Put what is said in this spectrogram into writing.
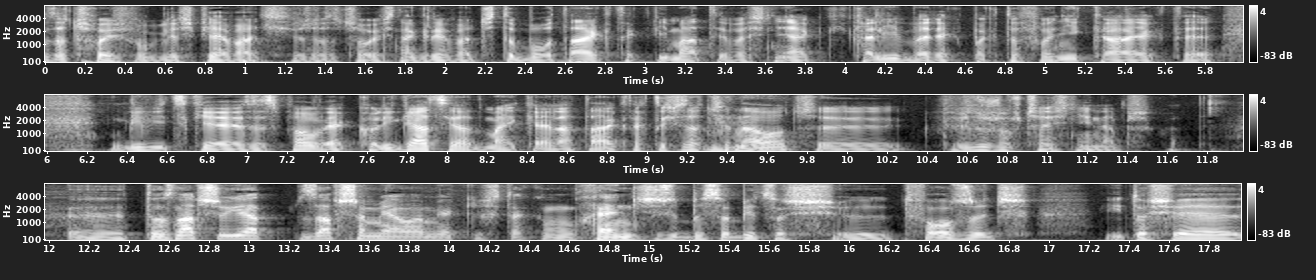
zacząłeś w ogóle śpiewać, że zacząłeś nagrywać? Czy to było tak, te klimaty właśnie jak Kaliber, jak Paktofonika, jak te gliwickie zespoły, jak Koligacja od Michaela, tak? Tak to się zaczynało, mhm. czy już dużo wcześniej na przykład? Y, to znaczy, ja zawsze miałem jakąś taką chęć, żeby sobie coś y, tworzyć i to się, y,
